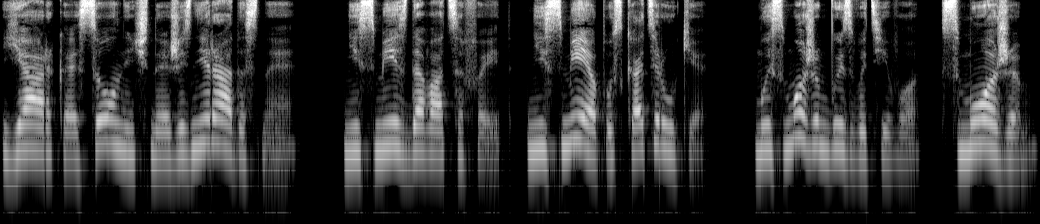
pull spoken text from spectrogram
Яркая, солнечная, жизнерадостная. Не смей сдаваться, Фейт. Не смей опускать руки. Мы сможем вызвать его. Сможем.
